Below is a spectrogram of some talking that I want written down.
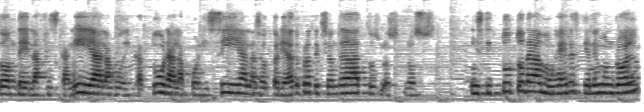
donde la Fiscalía, la Judicatura, la Policía, las autoridades de protección de datos, los, los institutos de las mujeres tienen un rol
